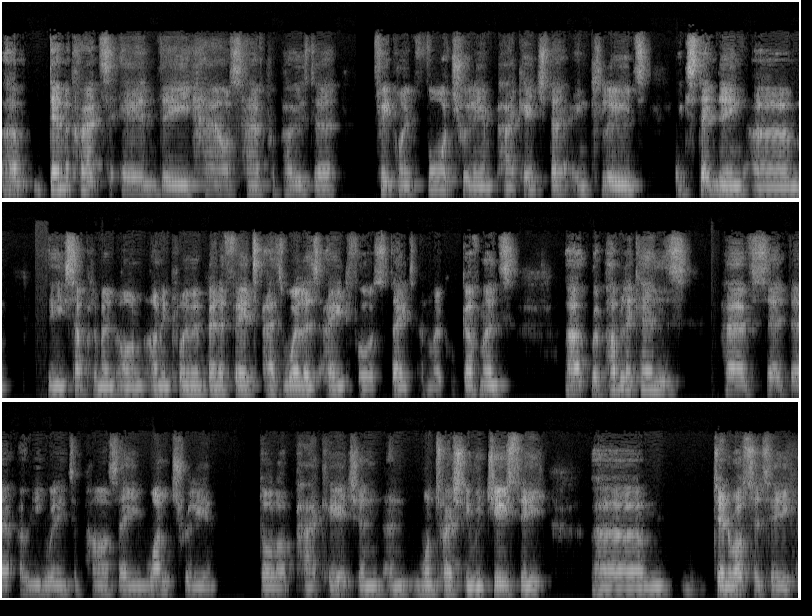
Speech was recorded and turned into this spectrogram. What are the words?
Um, Democrats in the House have proposed a 3.4 trillion package that includes extending um, the supplement on unemployment benefits as well as aid for state and local governments. Uh, Republicans have said they're only willing to pass a $1 trillion package and, and want to actually reduce the um, generosity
